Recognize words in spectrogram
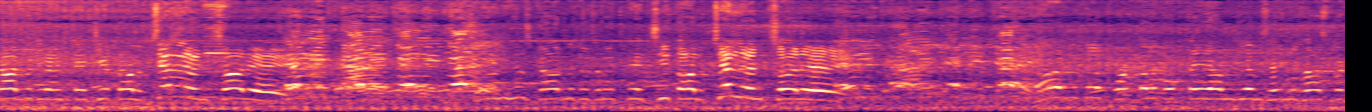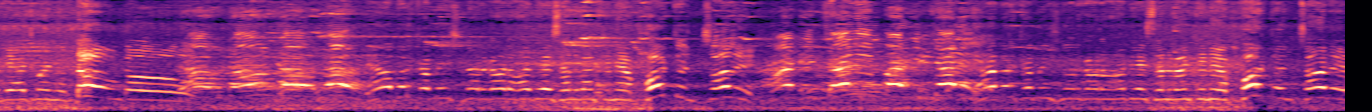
కార్మికులు వెంటనే జీతాలు చెల్లించాలి కార్మికులు వెంటనే జీతాలు చెల్లించాలి కార్మికుల పొట్టలు కొట్టే ఎంజిఎం సైనిక్ హాస్పిటల్ యాజమాన్యం డౌన్ డౌన్ లేబర్ కమిషనర్ గారు ఆదేశాలు వెంటనే పాటించాలి కమిషనర్ గారు ఆదేశాలు వెంటనే పాటించాలి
